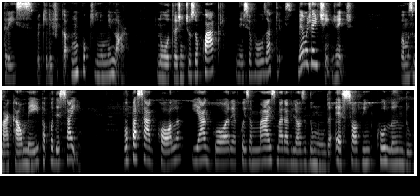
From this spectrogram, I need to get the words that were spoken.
3, porque ele fica um pouquinho menor. No outro a gente usou 4, Nesse eu vou usar três. Mesmo jeitinho, gente. Vamos marcar o meio para poder sair. Vou passar a cola e agora é a coisa mais maravilhosa do mundo. É só vir colando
